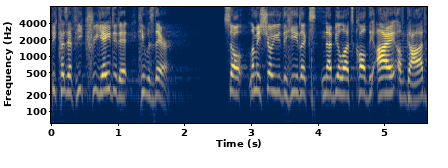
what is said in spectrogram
because if He created it, He was there. So let me show you the Helix Nebula. It's called the Eye of God.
